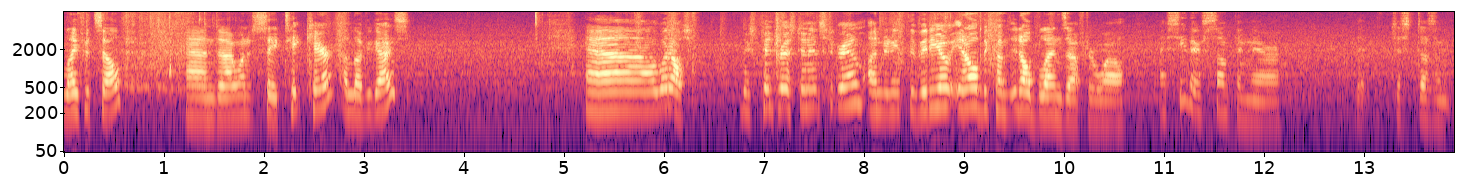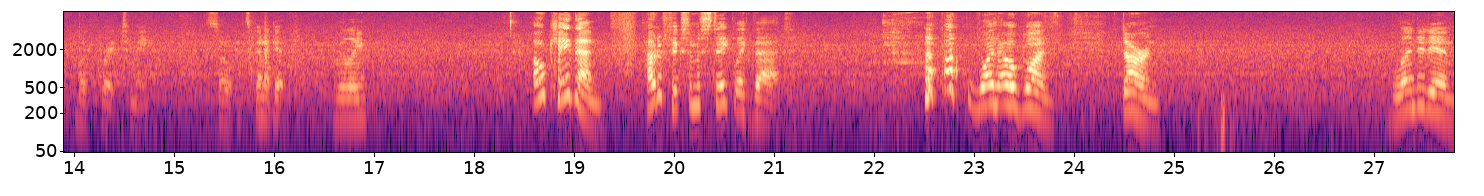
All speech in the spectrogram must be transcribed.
life itself. And uh, I wanted to say take care. I love you guys. Uh, what else? There's Pinterest and Instagram underneath the video. It all becomes, it all blends after a while. I see there's something there just doesn't look great to me. So it's going to get really... Okay then, how to fix a mistake like that. 101. Darn. Blend it in.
